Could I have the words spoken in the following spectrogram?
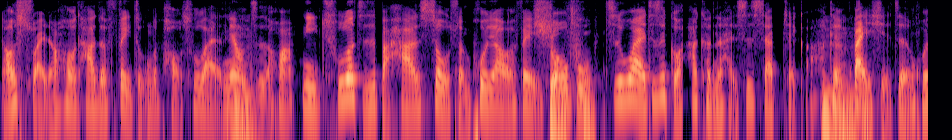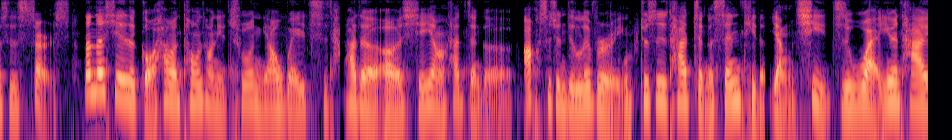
然后甩，然后它的肺整个都跑出来了。那样子的话，嗯、你除了只是把它受损破掉的肺修补之外，这只狗它可能还是 septic 啊，它可能败血症或是 SIRS。嗯、那那些的狗，它们通常你除了你要维持它的呃血氧，它整个 oxygen delivery，就是它整个身体的氧气之外，因为它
